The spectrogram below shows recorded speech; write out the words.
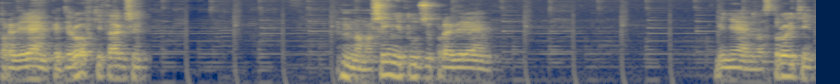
проверяем кодировки также. На машине тут же проверяем. Меняем настройки.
